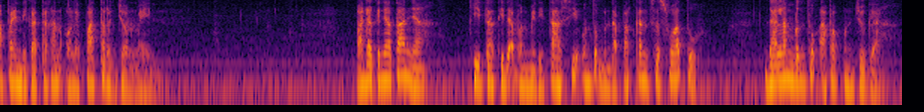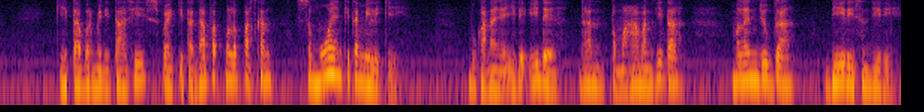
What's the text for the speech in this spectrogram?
apa yang dikatakan oleh Pater John Main. Pada kenyataannya, kita tidak bermeditasi untuk mendapatkan sesuatu dalam bentuk apa pun juga. Kita bermeditasi supaya kita dapat melepaskan semua yang kita miliki, bukan hanya ide-ide dan pemahaman kita, melainkan juga diri sendiri.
